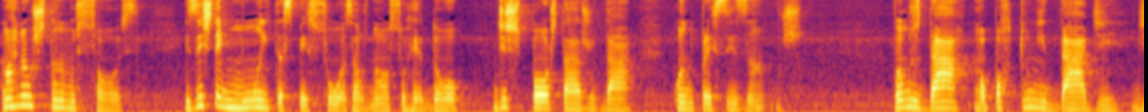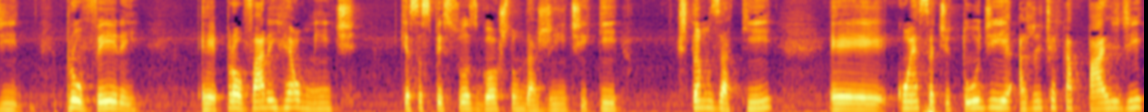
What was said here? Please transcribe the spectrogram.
Nós não estamos sós. Existem muitas pessoas ao nosso redor dispostas a ajudar quando precisamos. Vamos dar uma oportunidade de proverem, é, provarem realmente que essas pessoas gostam da gente e que Estamos aqui é, com essa atitude, a gente é capaz de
